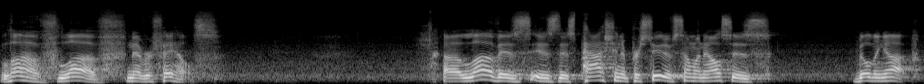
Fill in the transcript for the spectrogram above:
Love, love never fails. Uh, love is, is this passionate pursuit of someone else's building up.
